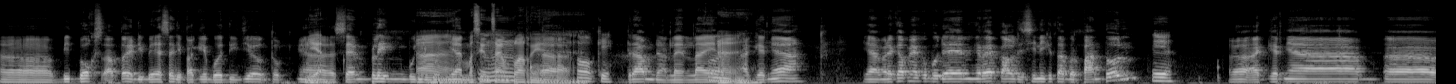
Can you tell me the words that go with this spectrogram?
eh, beatbox atau yang biasa dipakai buat DJ untuk eh, Iya. sampling bunyi-bunyian mesin samplernya. Ah, Oh, Oke. drum dan lain-lain Hmm. akhirnya ya mereka punya kebudayaan nge-rap kalau di sini kita berpantun Iya. Eh, akhirnya eh,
